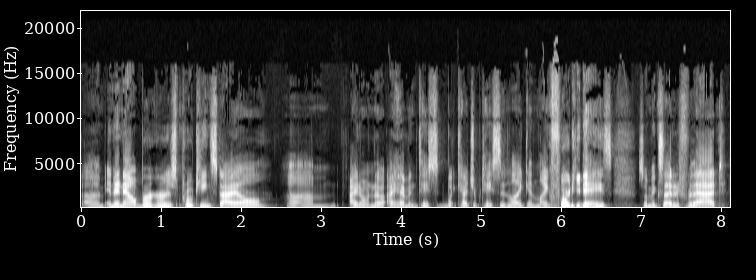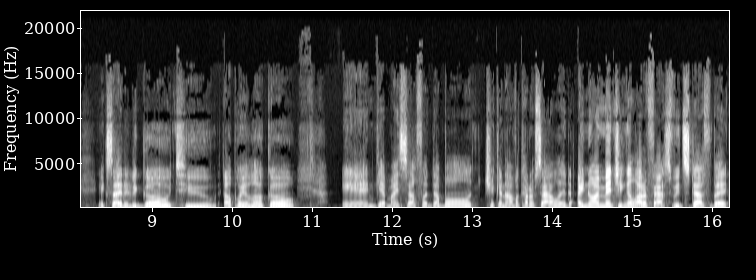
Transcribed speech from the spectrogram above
um, In-N-Out burgers, protein style. Um, I don't know. I haven't tasted what ketchup tasted like in like 40 days, so I'm excited for that. Excited to go to El Pollo Loco and get myself a double chicken avocado salad. I know I'm mentioning a lot of fast food stuff, but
